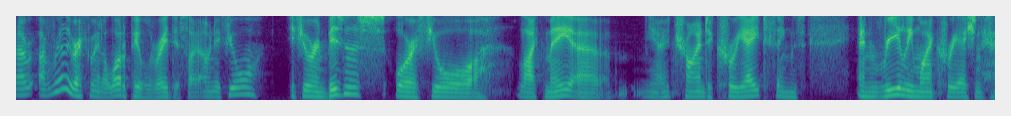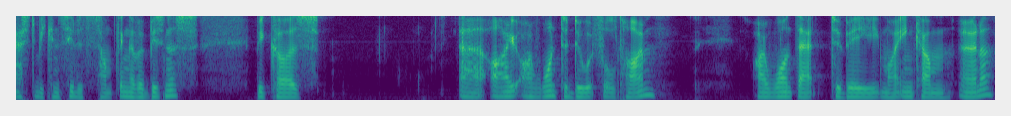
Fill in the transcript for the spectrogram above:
I, I really recommend a lot of people read this. I mean, if you're if you're in business or if you're like me, uh, you know, trying to create things and really, my creation has to be considered something of a business because uh, I, I want to do it full time. I want that to be my income earner.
